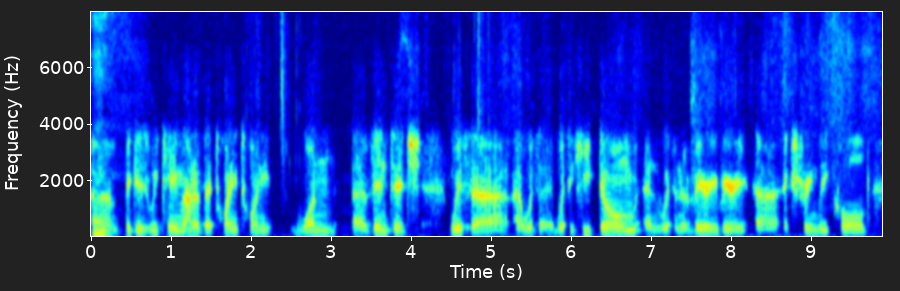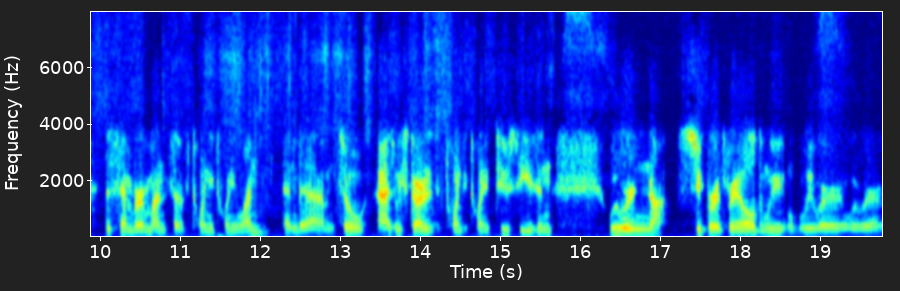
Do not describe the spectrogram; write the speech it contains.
um, because we came out of the 2021 uh, vintage with uh, uh, with a, with a heat dome and within a very very uh, extremely cold December month of 2021. And um, so as we started the 2022 season, we were not super thrilled, and we we were we were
